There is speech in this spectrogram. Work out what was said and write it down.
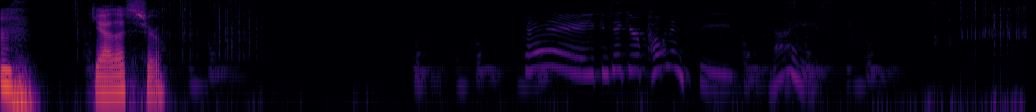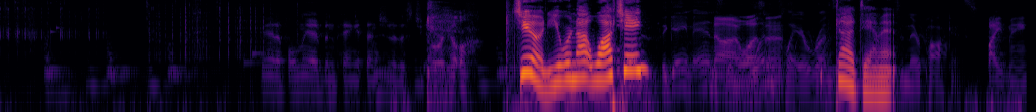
Mm. yeah, that's true. Hey, you can take your opponent's seeds. Nice. Man, if only I'd been paying attention to this tutorial. June, you were not watching? The game ends No, I wasn't. one player runs God damn it. stones in their pockets. Fight me.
